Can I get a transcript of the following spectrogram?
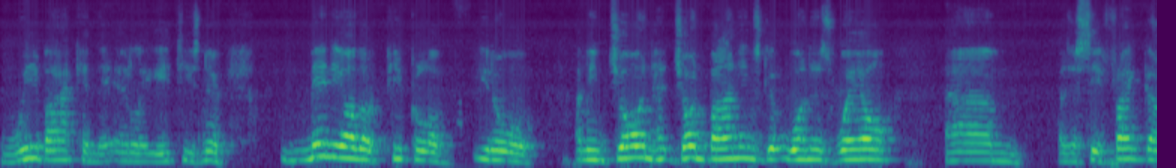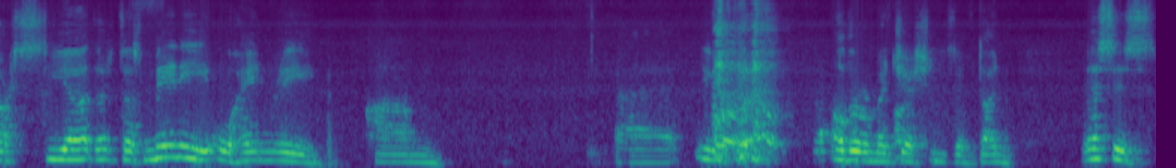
way back in the early 80s. Now, many other people have, you know, I mean, John John Bannon's got one as well. Um, as I say, Frank Garcia. There, there's many O. Henry, um, uh, you know, other magicians have done. This is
